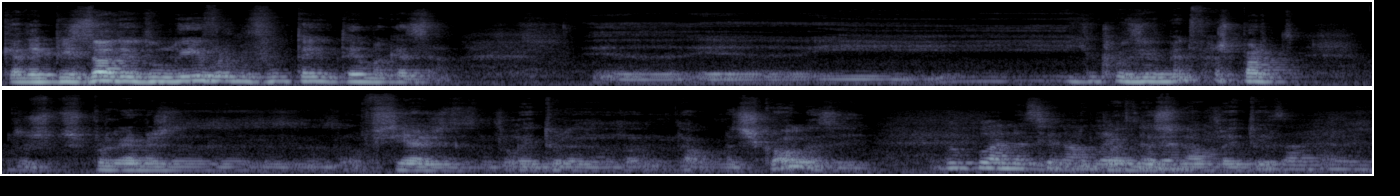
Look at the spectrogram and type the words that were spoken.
cada episódio do livro no fundo tem, tem uma canção. Eh, eh, E, e inclusivamente faz parte dos, dos programas de, de, oficiais de leitura de, de, algumas escolas e do Plano Nacional, do de, Leitura. Nacional de Leitura. Exatamente.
